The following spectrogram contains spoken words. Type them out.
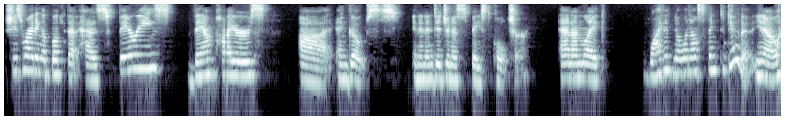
she's writing a book that has fairies, vampires, uh, and ghosts in an indigenous-based culture. And I'm like, why did no one else think to do that? You know,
